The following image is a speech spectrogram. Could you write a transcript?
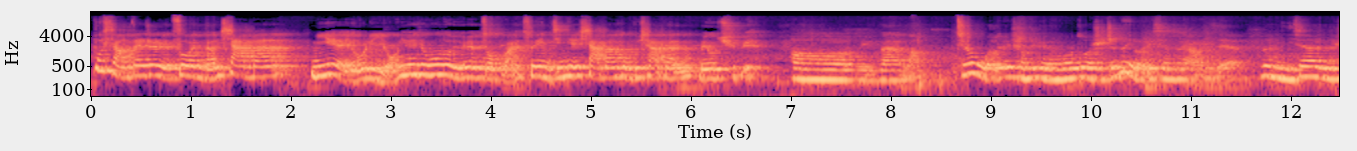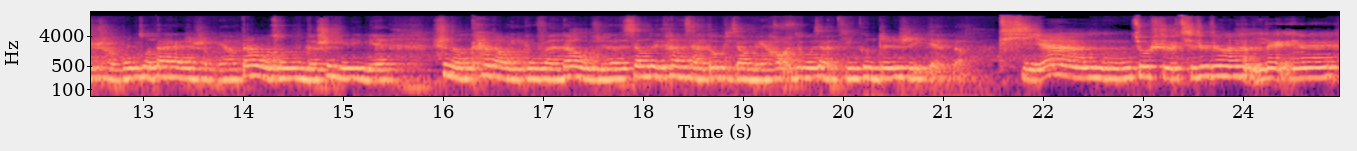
不想在这里做，你能下班，你也有理由，因为这工作永远做不完。所以你今天下班和不下班没有区别。哦，明白了。其实我对程序员工作是真的有一些不了解。那你现在的日常工作大概是什么样？但是我从你的视频里面。是能看到一部分，但我觉得相对看起来都比较美好。就我想听更真实一点的体验，就是其实真的很累，因为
